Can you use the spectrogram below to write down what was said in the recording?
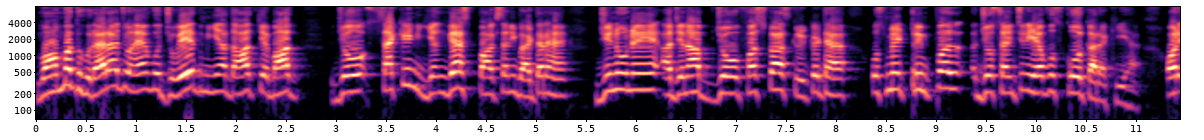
मोहम्मद हुरैरा जो है, वो जुवेद मियाँ दाद के बाद जो सेकंड यंगेस्ट पाकिस्तानी बैटर हैं, जिन्होंने जनाब जो फ़र्स्ट क्लास क्रिकेट है, उसमें ट्रिपल जो सेंचुरी है, वो स्कोर कर रखी है। और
